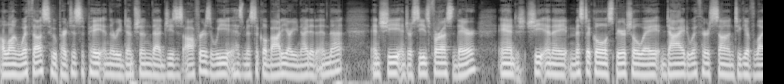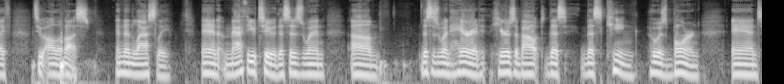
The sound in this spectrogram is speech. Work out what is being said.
along with us who participate in the redemption that Jesus offers. We, his mystical body, are united in that, and she intercedes for us there. And she, in a mystical, spiritual way, died with her son to give life to all of us. And then lastly, in Matthew 2, this is when um, this is when Herod hears about this this king who is born, and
